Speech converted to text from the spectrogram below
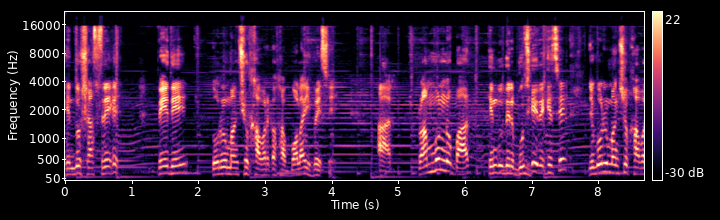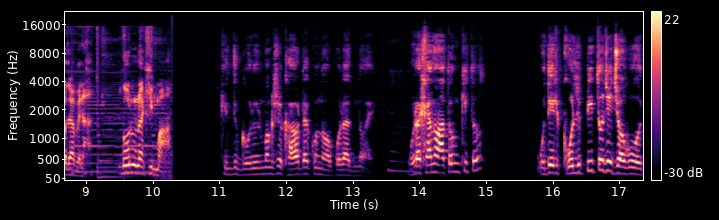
হিন্দু শাস্ত্রে বেদে গরুর মাংস খাওয়ার কথা বলাই হয়েছে। আর ব্রাহ্মণ্যবাদ হিন্দুদের বুঝিয়ে রেখেছে যে গরুর মাংস খাওয়া যাবে না। গরু নাকি মা। কিন্তু গরুর মাংস খাওয়াটা কোনো অপরাধ নয়। ওরা কেন আতঙ্কিত? ওদের কল্পিত যে জগৎ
